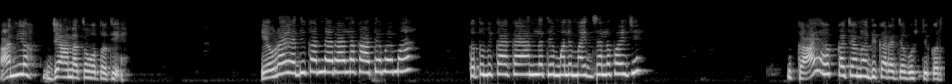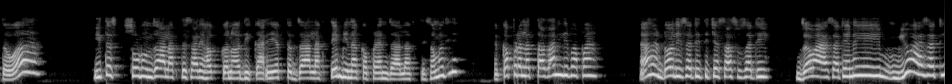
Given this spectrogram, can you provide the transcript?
आणलं जे आणायचं होतं ते. एवढा यादी करणार आला का आता बाई का तुम्ही काय काय आणलं ते मला माहीत झालं पाहिजे? काय हक्काच्या अधिकाराच्या गोष्टी करतो वा इथंच सोडून जावं लागते सारे हक्क न अधिकार एकटं जा लागते बिना कपड्यान जावं लागते समजली? कपडा लागतात आणली बापा. हा डॉलीसाठी तिच्या सासूसाठी जवासाठी नाही विवाहासाठी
